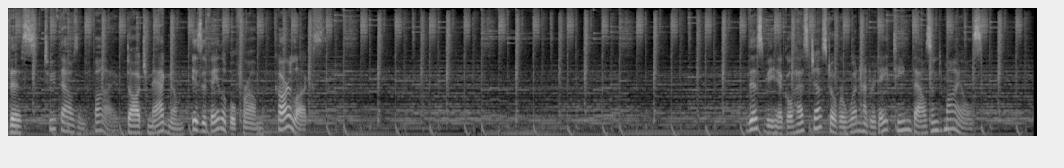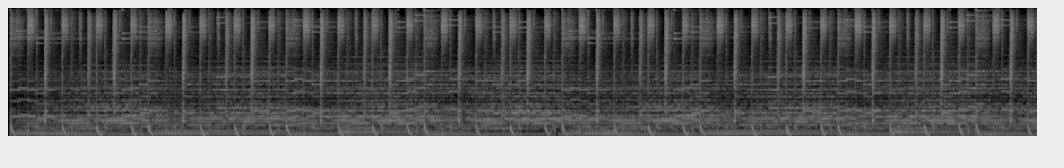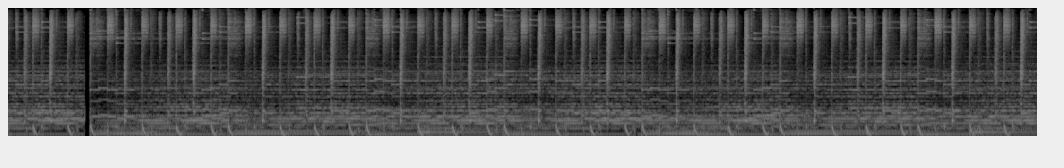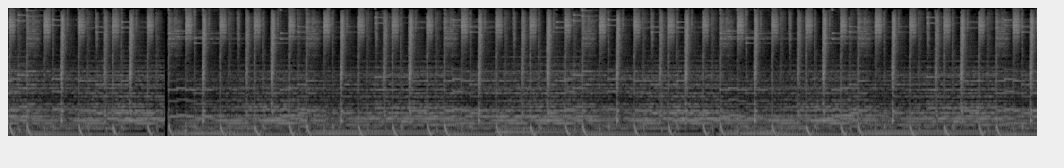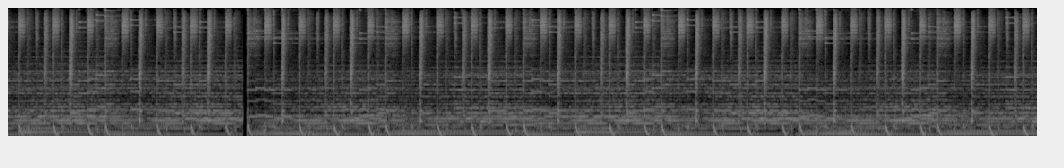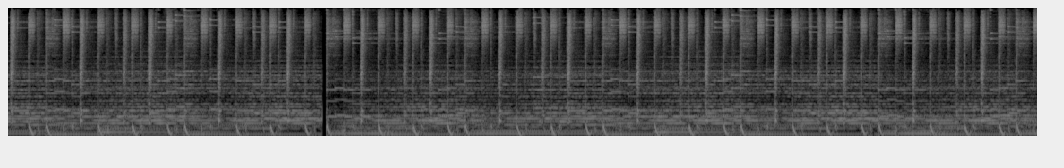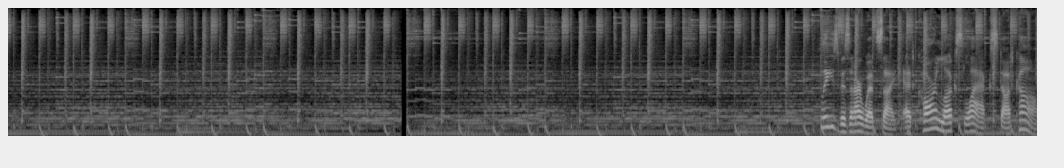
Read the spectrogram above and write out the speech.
This 2005 Dodge Magnum is available from Carlux. This vehicle has just over 118,000 miles. Please visit our website at carluxlax.com.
